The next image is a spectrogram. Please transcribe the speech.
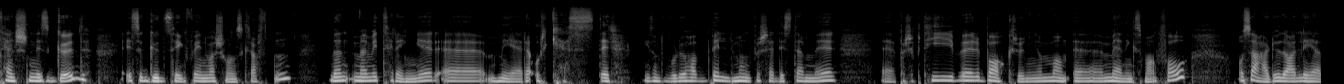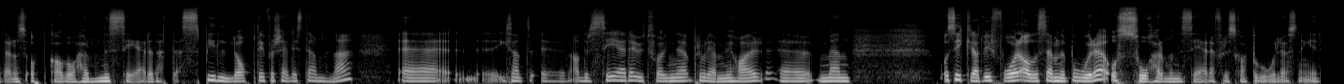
Tension is good. It's a good thing for innovasjonskraften. Men, men vi trenger eh, mer orkester, hvor du har veldig mange forskjellige stemmer, eh, perspektiver, bakgrunn, eh, meningsmangfold. Og så er det jo da ledernes oppgave å harmonisere dette. Spille opp de forskjellige stemmene. Eh? Eh, adressere utfordringene, problemene vi har. Eh, men å sikre at vi får alle stemmene på bordet, og så harmonisere for å skape gode løsninger.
